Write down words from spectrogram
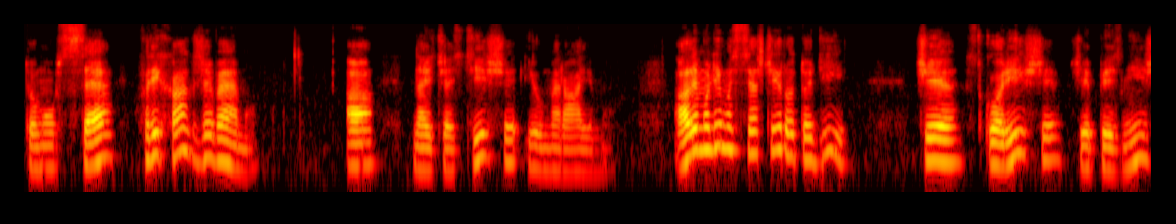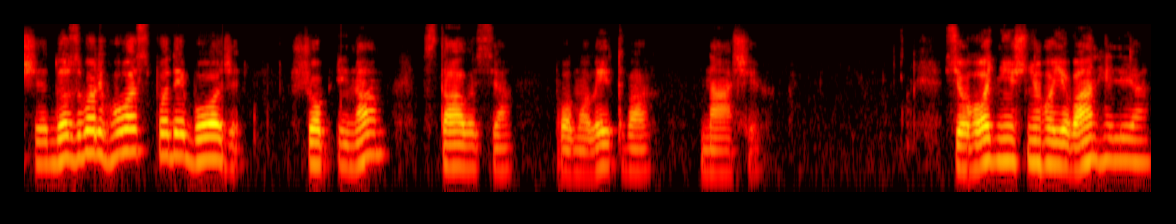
Тому все в гріхах живемо, а найчастіше і вмираємо. Але молімося щиро тоді, чи скоріше, чи пізніше, дозволь, Господи Боже, щоб і нам сталося по молитвах наших. Сьогоднішнього Євангелія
